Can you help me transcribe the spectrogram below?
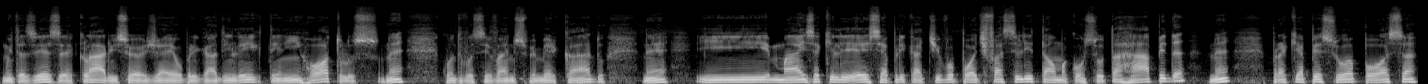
muitas vezes, é claro, isso é, já é obrigado em lei, tem em rótulos, né, quando você vai no supermercado, né, e mais aquele, esse aplicativo pode facilitar uma consulta rápida rápida, né, para que a pessoa possa,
